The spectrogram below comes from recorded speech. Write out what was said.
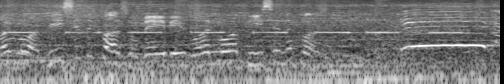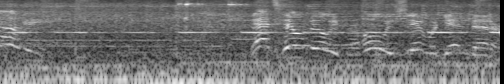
One more piece of the puzzle, baby. One more piece of the puzzle. That's hillbilly for holy shit, we're getting better.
